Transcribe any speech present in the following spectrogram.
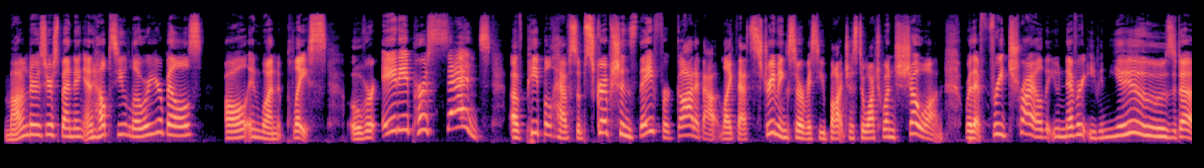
monitors your spending, and helps you lower your bills all in one place. Over 80% of people have subscriptions they forgot about, like that streaming service you bought just to watch one show on, or that free trial that you never even used. Uh,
